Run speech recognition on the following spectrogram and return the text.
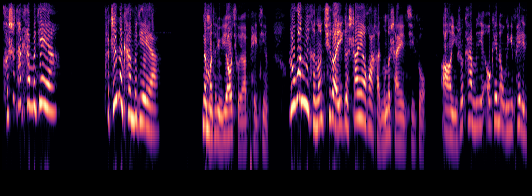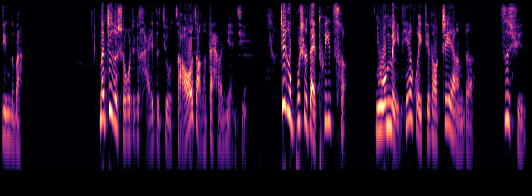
可是他看不见呀，他真的看不见呀。”那么他就要求要配镜。如果你可能去到一个商业化很浓的商业机构啊，你说看不见，OK，那我给你配个镜子吧。那这个时候，这个孩子就早早的戴上了眼镜。这个不是在推测，因为我每天会接到这样的咨询，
